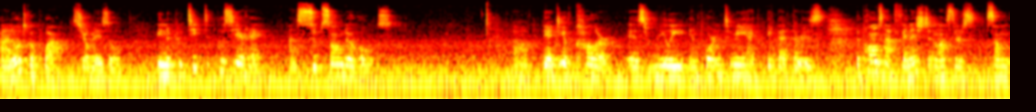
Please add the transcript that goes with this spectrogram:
Un autre poids sur mes os, une petite poussiérée, un soupçon de rose. Uh, the idea of color is really important to me. I think that there is, the poem's not finished unless there's some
